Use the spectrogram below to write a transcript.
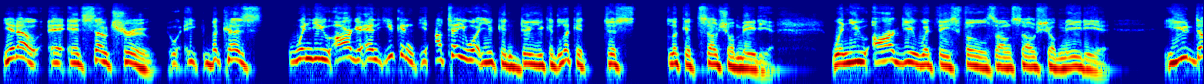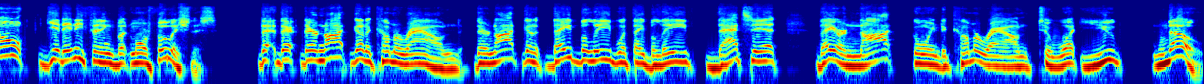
You know, it's so true because when you argue, and you can, I'll tell you what you can do. You can look at just look at social media. When you argue with these fools on social media, you don't get anything but more foolishness. They're, they're not going to come around. They're not going to, they believe what they believe. That's it. They are not going to come around to what you know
